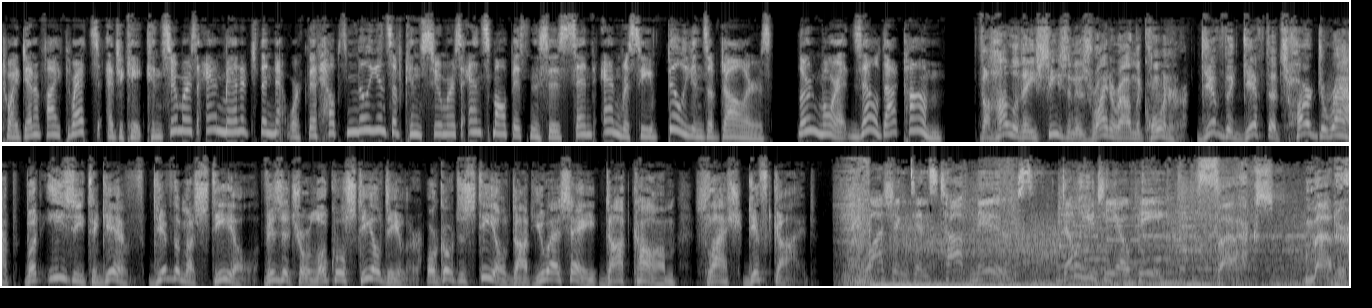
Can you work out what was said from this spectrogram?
to identify threats, educate consumers, and manage the network that helps millions of consumers and small businesses send and receive billions of dollars. Learn more at Zelle.com. The holiday season is right around the corner. Give the gift that's hard to wrap, but easy to give. Give them a STIHL. Visit your local STIHL dealer or go to stihl.usa.com slash gift guide. Washington's top news. WTOP. Facts matter.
